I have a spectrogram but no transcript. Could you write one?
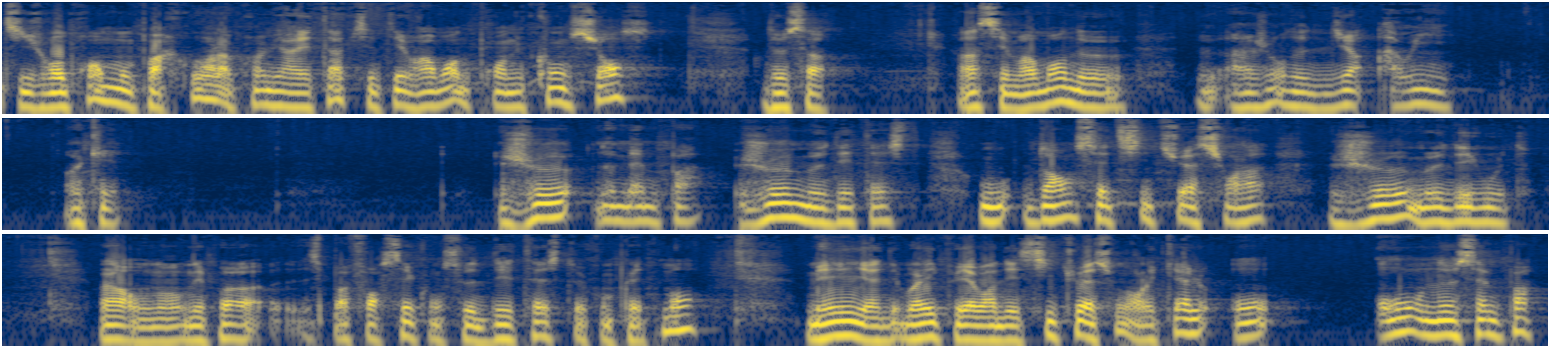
si je reprends mon parcours, la première étape, c'était vraiment de prendre conscience de ça. Hein, c'est vraiment de, un jour de dire ah oui, ok, je ne m'aime pas, je me déteste, ou dans cette situation-là, je me dégoûte. Alors, on n'est pas, c'est pas forcé qu'on se déteste complètement, mais il, y a, voilà, il peut y avoir des situations dans lesquelles on, on ne s'aime pas.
